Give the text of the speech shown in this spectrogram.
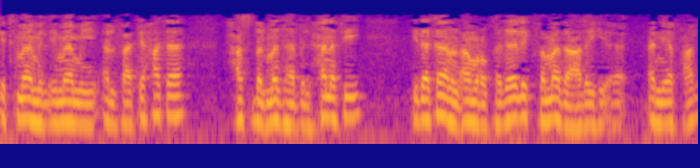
إتمام الإمام الفاتحة حسب المذهب الحنفي إذا كان الأمر كذلك فماذا عليه أن يفعل؟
